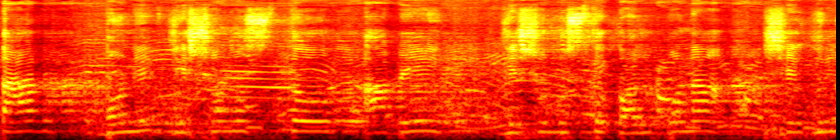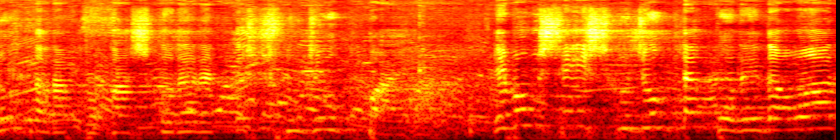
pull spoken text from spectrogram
তার মনের যে সমস্ত আবেগ, যে সমস্ত কল্পনা, সেগুলো তারা প্রকাশ করার একটা সুযোগ পায়। এবং সেই সুযোগটা করে দেওয়ার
